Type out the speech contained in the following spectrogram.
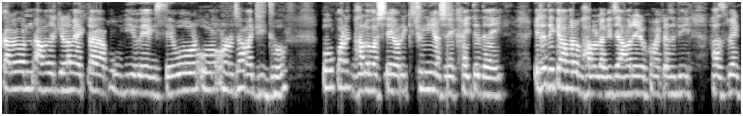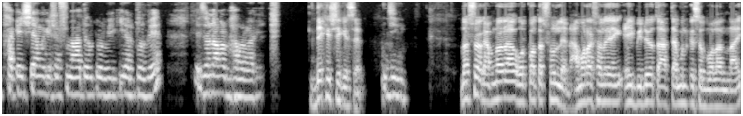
কারণ আমাদের গ্রামে একটা আপু বিয়ে হয়ে গেছে। ওর ওর জামাই বৃদ্ধ। ও অনেক ভালোবাসে অনেক কিছু নিয়ে আসে খাইতে দেয়। এটা দেখে আমারও ভালো লাগে যে আমার এরকম একটা যদি হাজবেন্ড থাকে সে আমাকে সবসময় আদর করবে কেয়ার করবে। এই জন্য আমার ভালো লাগে। দেখে শিখেছেন। জি। দর্শক আপনারা ওর কথা শুনলেন। আমার আসলে এই- ভিডিওতে আর তেমন কিছু বলার নাই।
